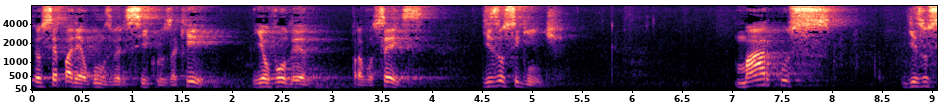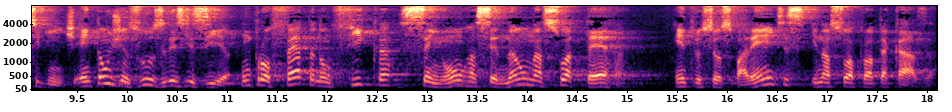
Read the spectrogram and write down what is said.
eu separei alguns versículos aqui e eu vou ler para vocês. Diz o seguinte: Marcos diz o seguinte: Então Jesus lhes dizia: Um profeta não fica sem honra senão na sua terra, entre os seus parentes e na sua própria casa.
